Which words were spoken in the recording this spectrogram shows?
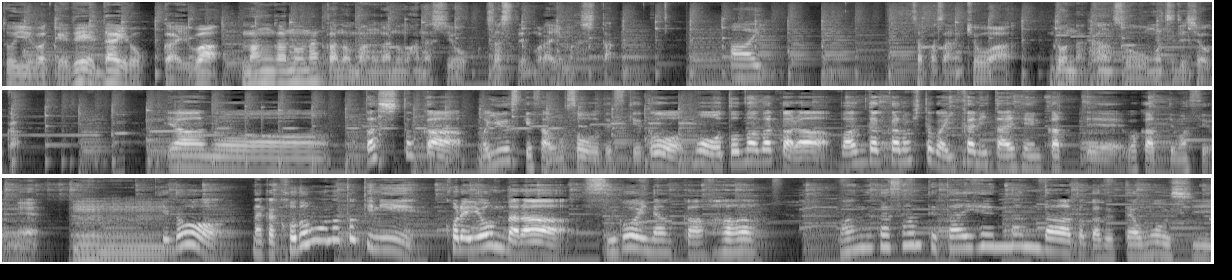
というわけで、第6回は漫画の中の漫画のお話をさせてもらいました。はい。サパさん、今日はどんな感想をお持ちでしょうか？いや、あのー私とか、まあ、ゆうすけさんもそうですけど、もう大人だから、漫画家の人がいかに大変かって分かってますよね。うーん。けど、なんか子供の時にこれ読んだら、すごいなんか、はあ、漫画家さんって大変なんだとか絶対思うし、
